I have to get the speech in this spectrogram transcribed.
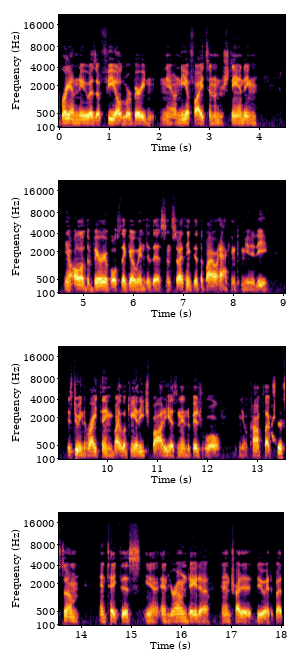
brand new as a field. We're very you know neophytes in understanding you know all of the variables that go into this, and so I think that the biohacking community is doing the right thing by looking at each body as an individual you know complex system and take this you know, and your own data and try to do it. But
